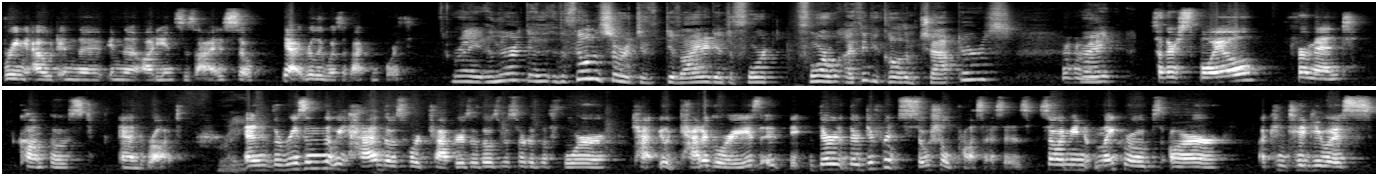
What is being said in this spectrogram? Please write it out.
bring out in the in the audience's eyes. So yeah, it really was a back and forth. Right, and there the, the film is sort of div- divided into four four. I think you call them chapters, mm-hmm. right? So there's spoil, ferment, compost, and rot. Right. And the reason that we had those four chapters, or those were sort of the four cat- categories, it, it, they're they're different social processes. So I mean, microbes are a contiguous,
